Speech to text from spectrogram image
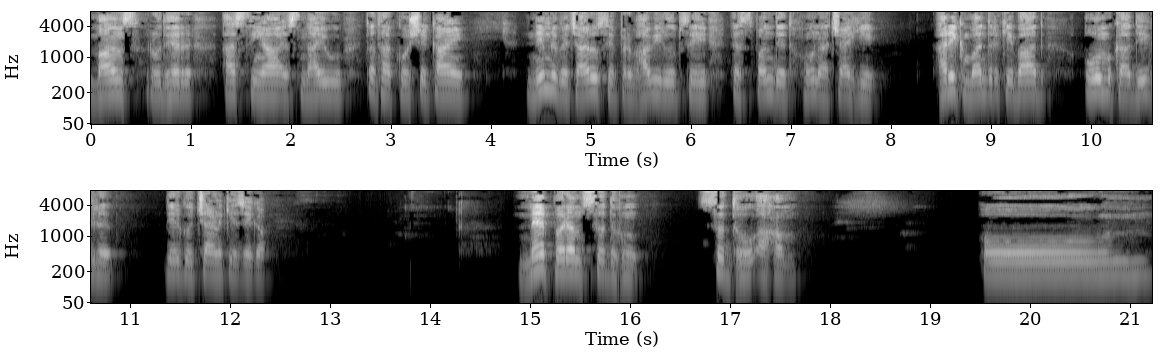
मांस, रुधिर, अस्थियाँ, स्नायु तथा कोशिकाएँ। निम्न विचारों से प्रभावी रूप से स्पंदित होना चाहिए। हर एक मंत्र के बाद ओम का दीर्घ दीर्घ उच्चारण कीजिएगा। मैं परम शुद्ध हूँ, शुद्धो अहम। ओम।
